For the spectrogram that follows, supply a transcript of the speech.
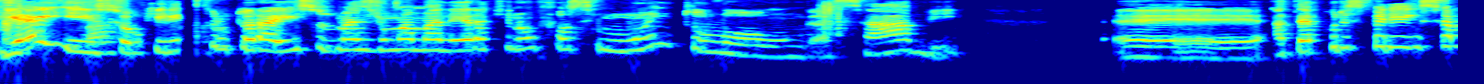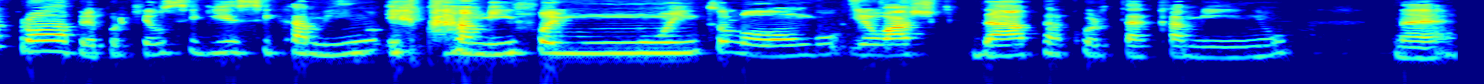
E é isso, eu queria estruturar isso, mas de uma maneira que não fosse muito longa, sabe? É, até por experiência própria, porque eu segui esse caminho e para mim foi muito longo. E eu acho que dá para cortar caminho, né?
